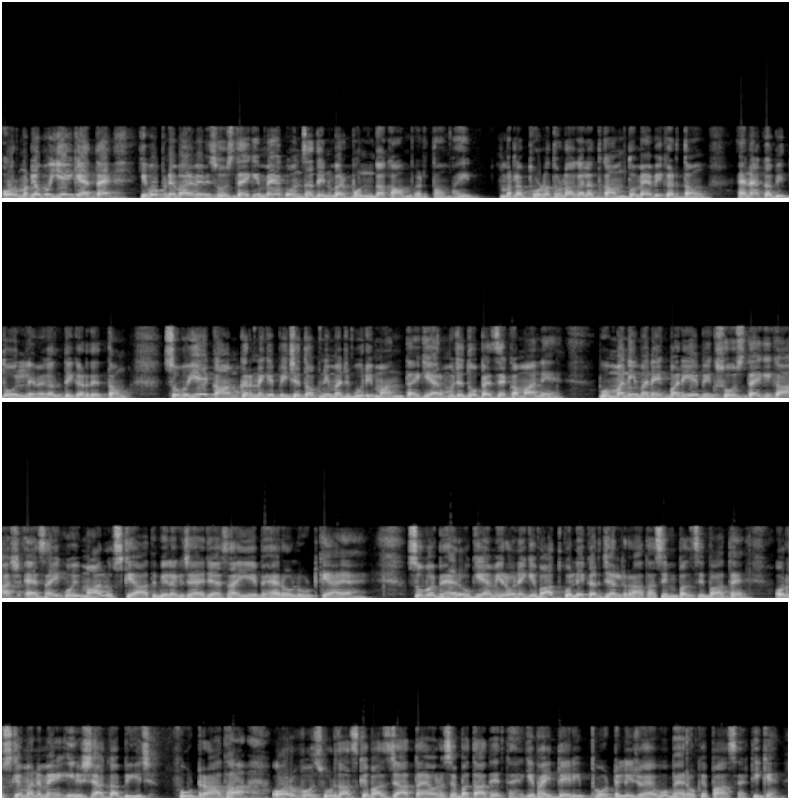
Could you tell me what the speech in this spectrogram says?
और मतलब वो यही कहता है कि वो अपने बारे में भी सोचता है कि मैं कौन सा दिन भर पुण्य का काम करता हूँ भाई। मतलब थोड़ा थोड़ा गलत काम तो मैं भी करता हूँ, है ना? कभी तोलने में गलती कर देता हूँ। सो वो ये काम करने के पीछे तो अपनी मजबूरी मानता है कि यार मुझे दो पैसे कमाने हैं। वो मनी मन एक बार ये भी सोचता है कि काश ऐसा ही कोई माल उसके हाथ भी लग जाए, जैसा ये भैरव लूट के आया है। सो वह भैरव की अमीर होने की बात को लेकर जल रहा था, सिंपल सी बात है। और उसके मन में ईर्ष्या का बीज फूट रहा था और वो सूरदास के पास जाता है और उसे बता देता है कि भाई तेरी पोटली जो है वो भैरव के पास है, ठीक है?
